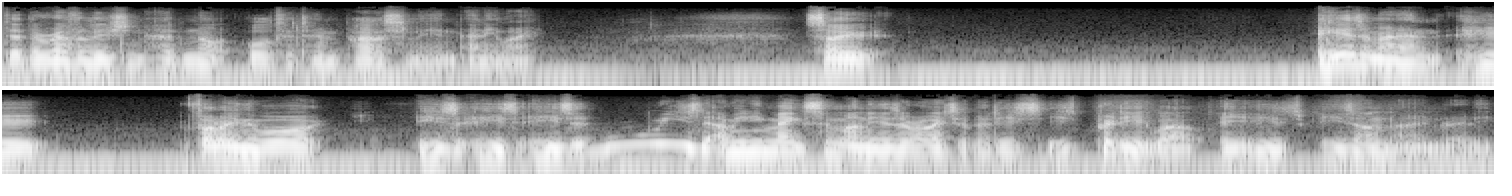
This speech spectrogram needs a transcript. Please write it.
that the revolution had not altered him personally in any way. So here's a man who, following the war, he's he's he's a reason. I mean, he makes some money as a writer, but he's he's pretty well. He's he's unknown really.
